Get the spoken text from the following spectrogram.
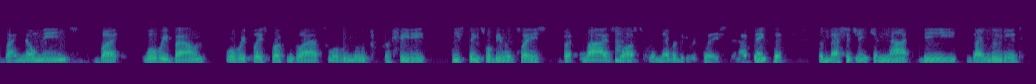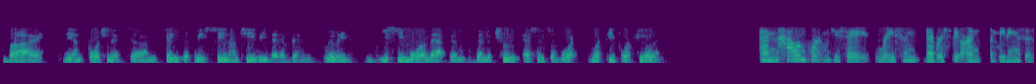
by no means, but we'll rebound. We'll replace broken glass. We'll remove graffiti. These things will be replaced, but lives mm-hmm. lost will never be replaced. And I think that the messaging cannot be diluted by the unfortunate um, things that we've seen on TV that have been really, you see more of that than, than the true essence of what, what people are feeling. And how important would you say race and diversity are in the meetings and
